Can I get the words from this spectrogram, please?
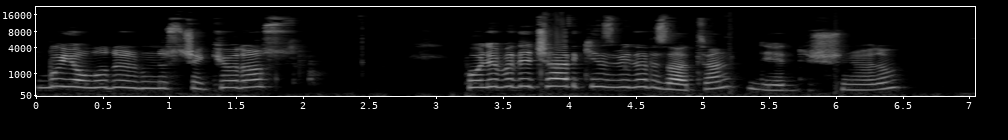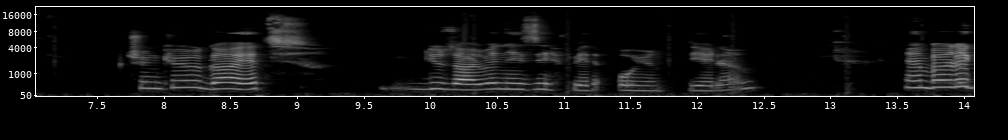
Bu yolu dümdüz çekiyoruz. Polybridge herkes bilir zaten diye düşünüyorum. Çünkü gayet güzel ve nezih bir oyun diyelim. Yani böyle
